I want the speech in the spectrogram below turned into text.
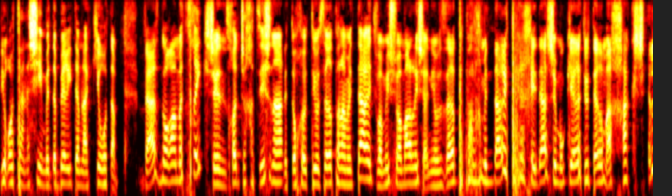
לראות את האנשים, לדבר איתם, להכיר אותם. ואז נורא מצחיק, שאני זוכרת שחצי שנה לתוך היותי עוזרת פרלמנטרית, ומישהו אמר לי שאני עוזרת הפרלמנטרית היחידה שמוכרת יותר מהח"כ שלה.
